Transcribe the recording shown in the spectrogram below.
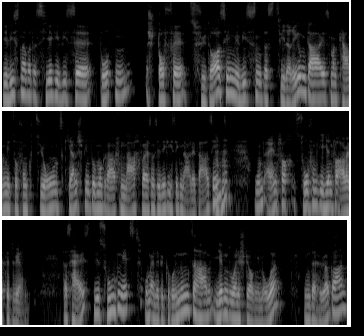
Wir wissen aber, dass hier gewisse Botenstoffe zu viel da sind. Wir wissen, dass zu viel Erregung da ist. Man kann mit so Funktions-Kernspintomographen nachweisen, dass hier wirklich Signale da sind mhm. und einfach so vom Gehirn verarbeitet werden. Das heißt, wir suchen jetzt, um eine Begründung zu haben, irgendwo eine Störung im Ohr, in der Hörbahn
